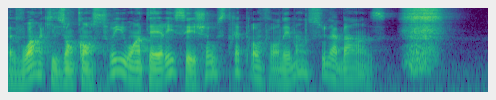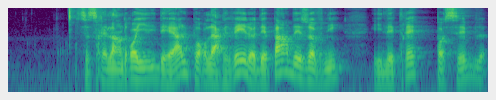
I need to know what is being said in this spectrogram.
euh, qu'ils ont construit ou enterré ces choses très profondément sous la base. Ce serait l'endroit idéal pour l'arrivée et le départ des ovnis. Il est très possible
